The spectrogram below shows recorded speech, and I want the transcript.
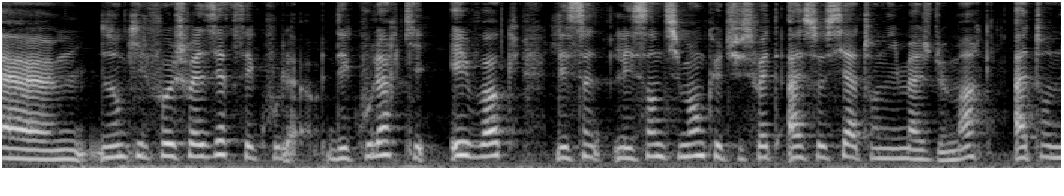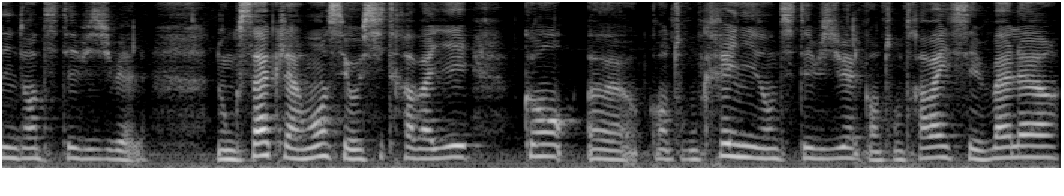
Euh, donc il faut choisir ces des couleurs qui évoquent les, sentiments que tu souhaites associer à ton image de marque, à ton identité visuelle. Donc ça, clairement, c'est aussi travailler quand, euh, quand on crée une identité visuelle, quand on travaille ses valeurs,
